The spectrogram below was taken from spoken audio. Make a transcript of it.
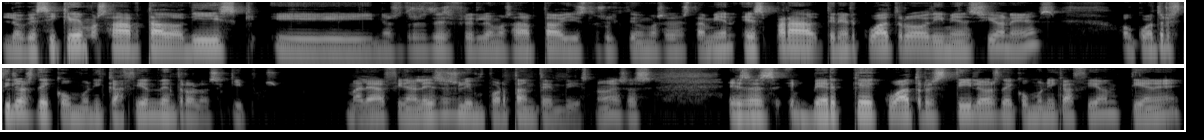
lo que sí que hemos adaptado DISC y nosotros desde lo hemos adaptado y estos últimos años también es para tener cuatro dimensiones o cuatro estilos de comunicación dentro de los equipos. ¿Vale? Al final eso es lo importante en DISC, ¿no? Eso es, ver qué cuatro estilos de comunicación tiene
